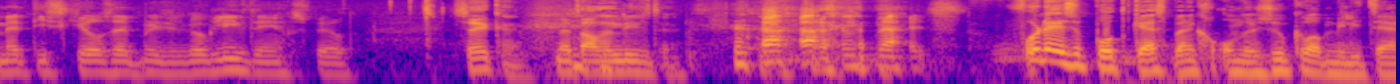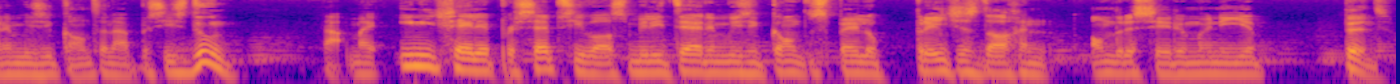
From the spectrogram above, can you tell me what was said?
met die skills heb je natuurlijk ook liefde ingespeeld. zeker. Met alle liefde. nice. Voor deze podcast ben ik gaan onderzoeken wat militaire muzikanten nou precies doen. Nou, mijn initiële perceptie was militaire muzikanten spelen op Prinsjesdag en andere ceremonieën. Punt.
